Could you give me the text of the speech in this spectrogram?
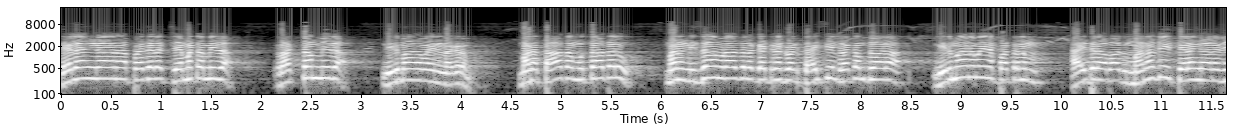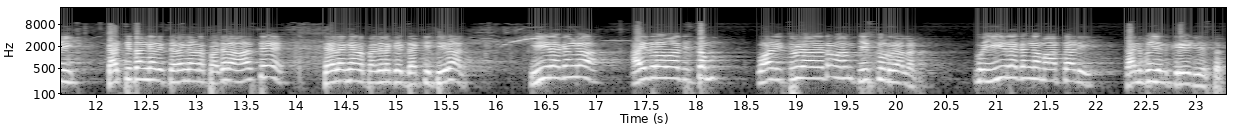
తెలంగాణ ప్రజల చెమట మీద రక్తం మీద నిర్మాణమైన నగరం. మన తాత ముత్తాతలు మన నిజాం రాజులకు కట్టినటువంటి తహసీల్ రకం ద్వారా నిర్మాణమైన పట్టణం హైదరాబాద్ మనది తెలంగాణది. ఖచ్చితంగా అది తెలంగాణ ప్రజల ఆస్తే తెలంగాణ ప్రజలకి దక్కి తీరాలి. ఈ రకంగా హైదరాబాద్ ఇస్తాం వాడు ఇచ్చుడు కాదట మనం తీసుకుడు కాదట. ఇగో ఈ రకంగా మాట్లాడి కన్ఫ్యూజన్ క్రియేట్ చేస్తారు.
